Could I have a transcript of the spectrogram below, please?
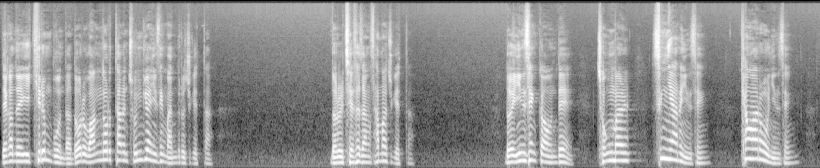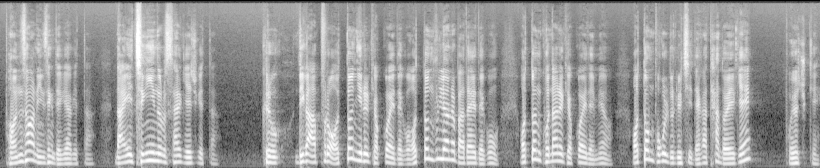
내가 너에게 기름 부은다. 너를 왕노릇하는 존귀한 인생 만들어 주겠다. 너를 제사장 삼아 주겠다. 너의 인생 가운데 정말 승리하는 인생, 평화로운 인생, 번성하는 인생 되게 하겠다. 나의 증인으로서 살게 해주겠다. 그리고 네가 앞으로 어떤 일을 겪어야 되고 어떤 훈련을 받아야 되고 어떤 고난을 겪어야 되며 어떤 복을 누릴지 내가 다 너에게 보여줄게.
